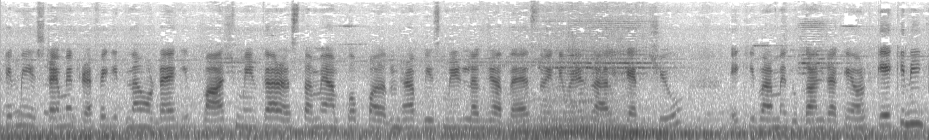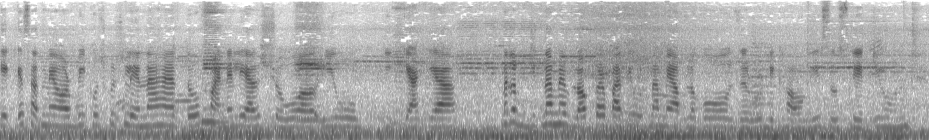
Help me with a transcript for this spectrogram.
Guwahati में इस टाइम में ट्रैफ़िक इतना होता है कि पाँच मिनट का रास्ता में आपको पंद्रह बीस मिनट लग जाता है। So anyways I catch you एक ही बार मैं दुकान जाके और केक ही नहीं केक के साथ में और भी कुछ कुछ लेना है तो फाइनली आई शो यू कि क्या क्या मतलब जितना मैं ब्लॉग कर पाती हूँ, उतना मैं आप लोग को ज़रूर दिखाऊँगी। सो स्टे ट्यून्ड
